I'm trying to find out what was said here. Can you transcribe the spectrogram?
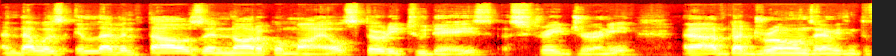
And that was 11,000 nautical miles, 32 days, a straight journey. Uh, I've got drones and everything to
